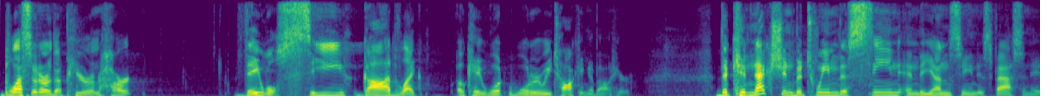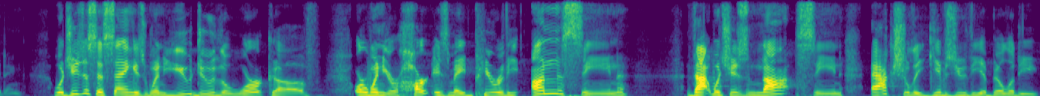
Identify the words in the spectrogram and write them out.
Blessed are the pure in heart. They will see God like, okay, what, what are we talking about here? The connection between the seen and the unseen is fascinating. What Jesus is saying is when you do the work of or when your heart is made pure, the unseen, that which is not seen, actually gives you the ability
